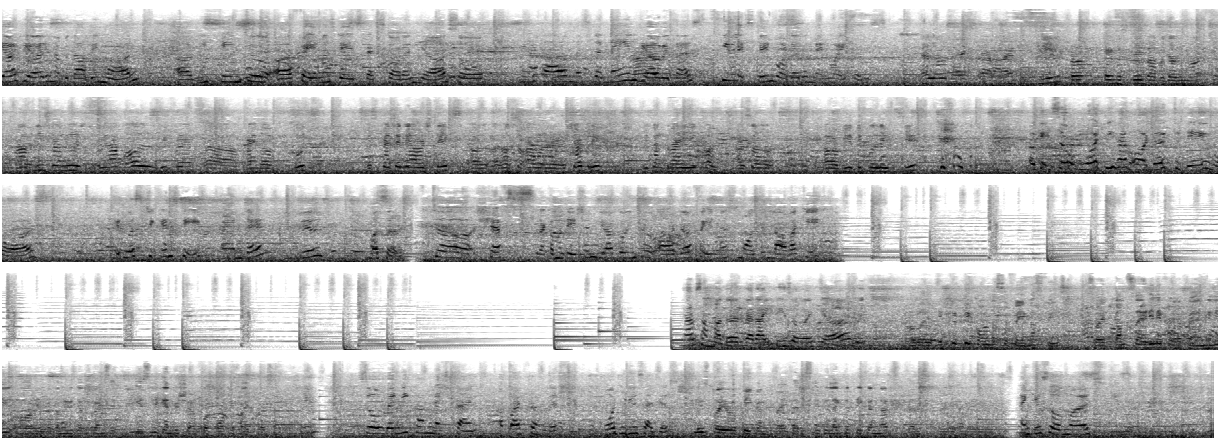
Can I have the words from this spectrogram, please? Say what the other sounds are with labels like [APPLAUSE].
we are here in Abu Dhabi Mall. Uh, we came to uh, Famous Dave's restaurant here. So we have Mr. Nain here with us. He will explain what are the menu items. Hello guys, uh, I'm Neil from Famous Dave Abu Dhabi Mall. Uh, please come here. We have all different uh, kind of foods, especially our steaks, uh, also our short ribs. You can try it all. Also our beautiful ladies here. [LAUGHS] Okay, so what we have ordered today was it was chicken steak and then grilled mussels. The chef's recommendation, we are going to order famous molten lava cake. We have some other varieties over here which Well, it could be called as a famous piece. So it comes ideally for a family or if you're coming with your friends, it easily can be shared for 45%. So when we come next time, apart from this, what would you suggest? Please try your pecan. Right? That is, if you like the pecan nuts, that is really amazing. Thank you so much.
